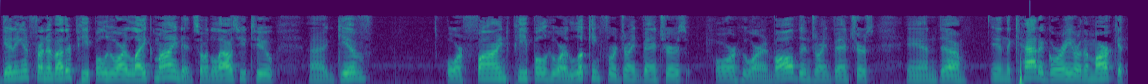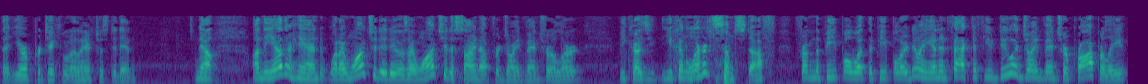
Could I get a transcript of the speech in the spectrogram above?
getting in front of other people who are like minded. So it allows you to uh, give or find people who are looking for joint ventures or who are involved in joint ventures and um, in the category or the market that you're particularly interested in. Now, on the other hand, what I want you to do is I want you to sign up for Joint Venture Alert because you can learn some stuff from the people, what the people are doing. And in fact, if you do a joint venture properly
